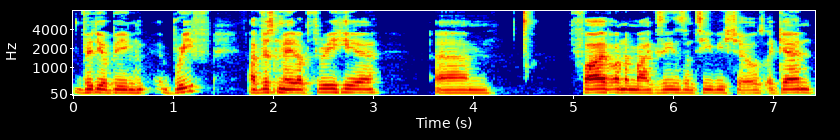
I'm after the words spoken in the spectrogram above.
video being brief. I've just made up three here. Um, five on the magazines and TV shows. Again,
